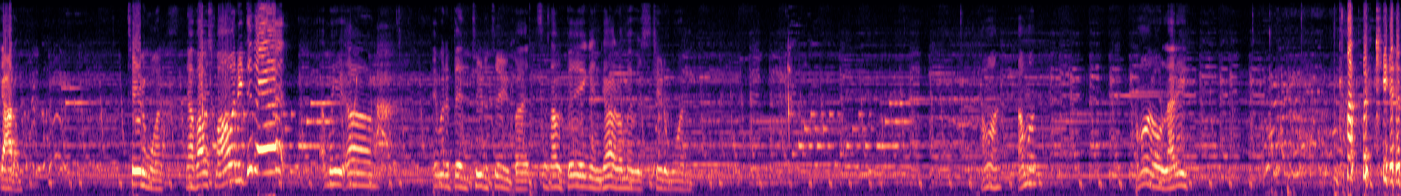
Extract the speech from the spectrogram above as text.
Got him. Two to one. Now, if I was small and he did that, we um, it would have been two to two. But since I was big and got him, it was two to one. Come on, come on, come old laddie. Again.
